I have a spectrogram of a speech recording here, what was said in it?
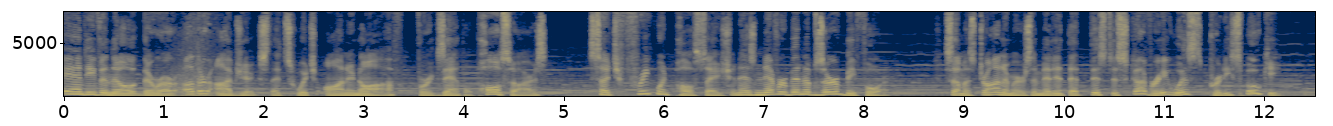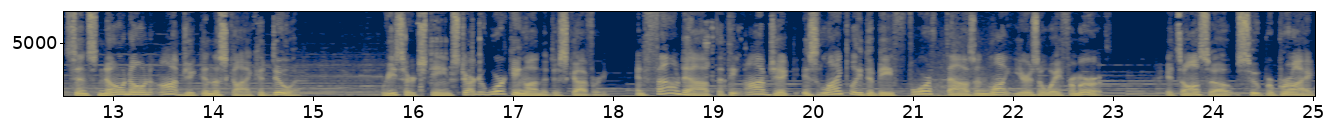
And even though there are other objects that switch on and off, for example pulsars, such frequent pulsation has never been observed before. Some astronomers admitted that this discovery was pretty spooky, since no known object in the sky could do it. Research teams started working on the discovery and found out that the object is likely to be 4,000 light years away from Earth. It's also super bright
